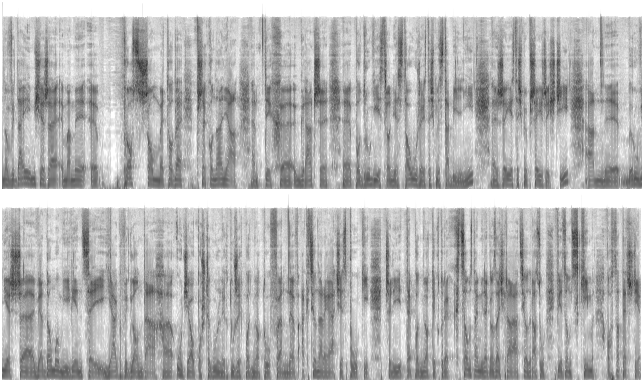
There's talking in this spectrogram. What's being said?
no wydaje mi się, że mamy e, prostszą metodę przekonania tych graczy po drugiej stronie stołu, że jesteśmy stabilni, że jesteśmy przejrzyści. Również wiadomo mniej więcej, jak wygląda udział poszczególnych dużych podmiotów w akcjonariacie spółki, czyli te podmioty, które chcą z nami nawiązać relacje, od razu wiedzą, z kim ostatecznie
